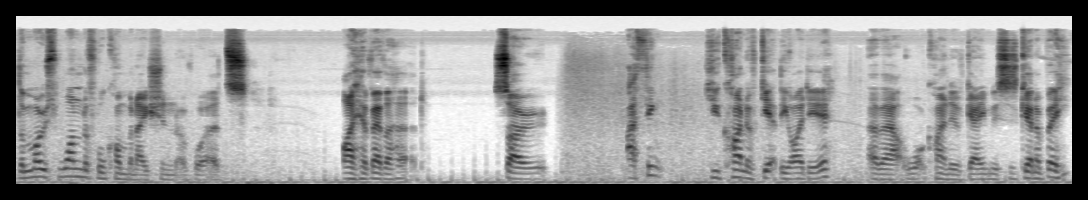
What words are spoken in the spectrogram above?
the most wonderful combination of words I have ever heard. So I think you kind of get the idea about what kind of game this is going to be.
